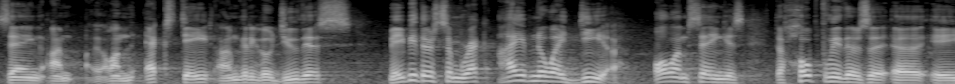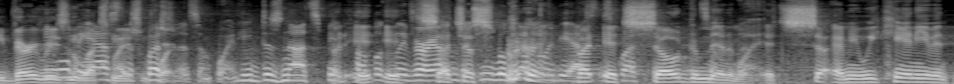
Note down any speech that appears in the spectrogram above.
saying, "I'm on X date. I'm going to go do this." Maybe there's some rec. I have no idea. All I'm saying is that hopefully there's a, a, a very He will reasonable be asked this explanation question for it. at some point. He does not speak But publicly it's very often, such but a he will definitely be asked but this it's so at de minimis. It's so. I mean, we can't even.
